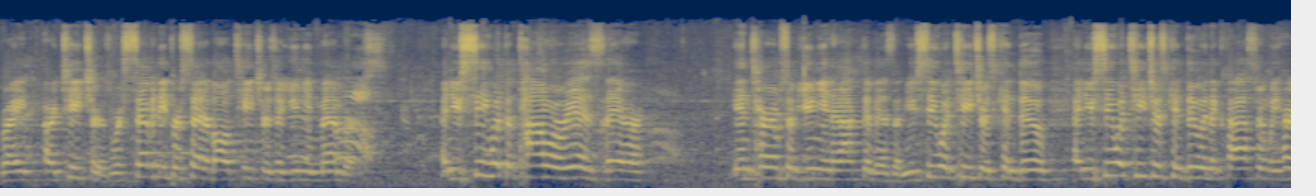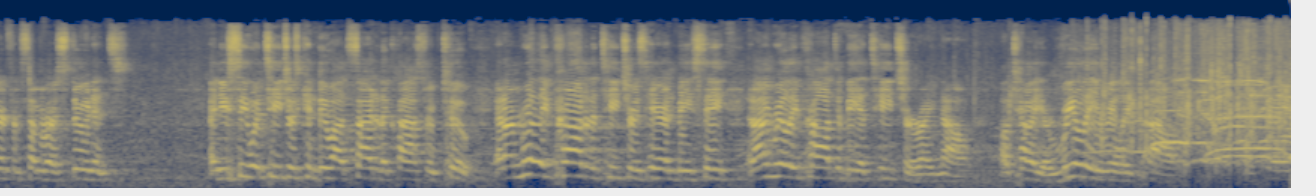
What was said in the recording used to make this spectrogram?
right? Our teachers, where 70% of all teachers are union members. And you see what the power is there in terms of union activism. You see what teachers can do, and you see what teachers can do in the classroom. We heard from some of our students. And you see what teachers can do outside of the classroom too. And I'm really proud of the teachers here in BC, and I'm really proud to be a teacher right now. I'll tell you, really, really proud. Okay?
